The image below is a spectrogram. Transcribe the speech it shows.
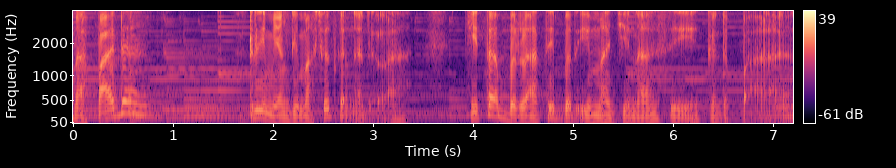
Nah, pada dream yang dimaksudkan adalah kita berlatih berimajinasi ke depan.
